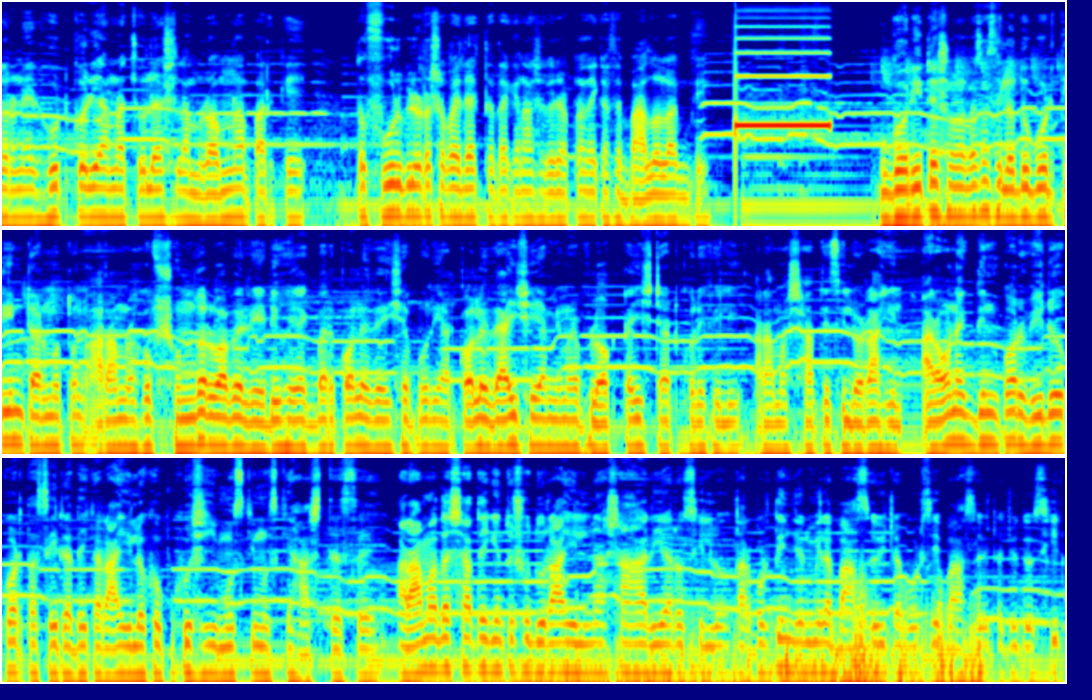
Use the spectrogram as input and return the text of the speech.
ধরনের। হুট করে আমরা চলে আসলাম রমনা পার্কে। তো ফুল ভিডিওটা সবাই দেখতে থাকেন। আশা করি আপনাদের কাছে ভালো লাগবে। গড়িতে সময় বাসা ছিল দুপুর তিনটার মতন আর আমরা খুব সুন্দরভাবে রেডি হয়ে একবার কলেজে এসে পড়ি। আর কলেজে আইসে আমি আমার ব্লগটা স্টার্ট করে ফেলি। আর আমার সাথে ছিল রাহিল। আর অনেক দিন পর ভিডিও করতেছে, এটা দেখে রাহিলও খুব খুশি, মুসকি মুসকি হাসতেছে। আর আমাদের সাথে কিন্তু শুধু রাহিল না সাহারিয়ারও ছিল। তারপর তিনজন মিলে বাসে ওইটা পড়ছি। বাসে ওইটা যদিও সিট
